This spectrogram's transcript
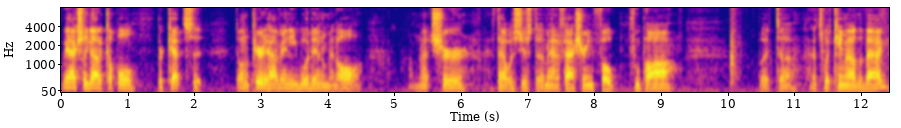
we actually got a couple briquettes that don't appear to have any wood in them at all. I'm not sure if that was just a manufacturing faux, faux pas, but uh, that's what came out of the bag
